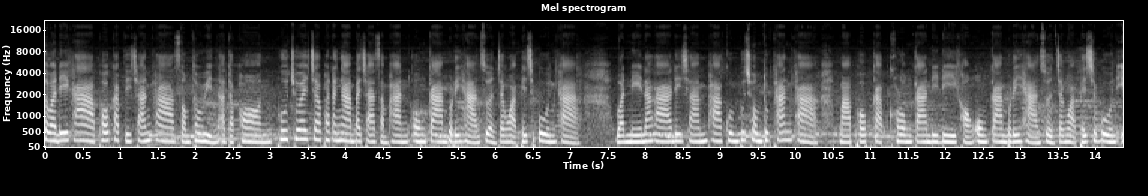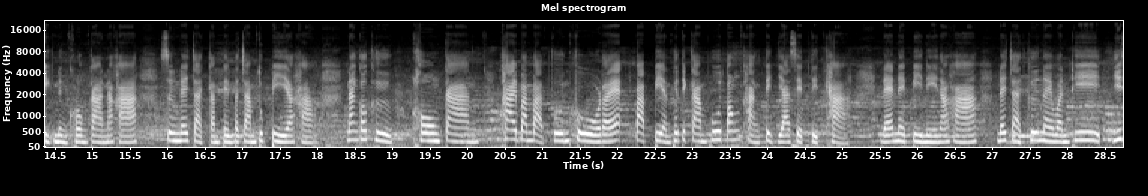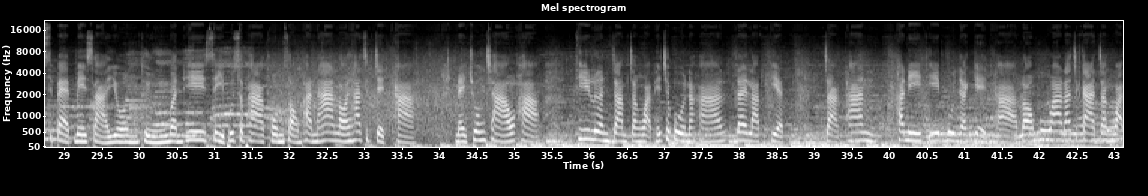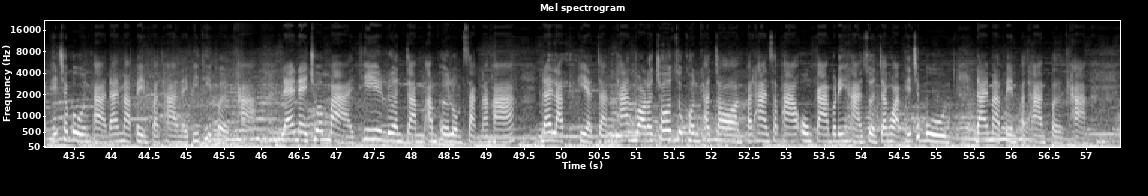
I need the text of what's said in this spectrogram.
สวัสดีค่ะ พบกับดิฉันค่ะ สมทวินอัตพร ผู้ช่วยเจ้าพนักงานประชาสัมพันธ์ องค์การบริหารส่วนจังหวัดเพชรบูรณ์ค่ะ วันนี้นะคะ ดิฉันพาคุณผู้ชมทุกท่านค่ะ มาพบกับโครงการดีๆ ขององค์การบริหารส่วนจังหวัดเพชรบูรณ์อีกหนึ่งโครงการนะคะ ซึ่งได้จัดกันเป็นประจำทุกปีอะค่ะ นั่นก็คือโครงการายบำบัดฟื้นฟูและปรับเปลี่ยนพฤติกรรมผู้ต้องขังติดยาเสพติดค่ะ และในปีนี้นะคะ ได้จัดขึ้นในวันที่ 28 เมษายน ถึงวันที่ 4 พฤษภาคม 2557 ค่ะ ในช่วงเช้าค่ะ ที่เรือนจำจังหวัดเพชรบูรณ์นะคะ ได้รับเกียรติจากท่านคณีทิพย์บุญยเกตค่ะ รองผู้ว่าราชการจังหวัดเพชรบูรณ์ค่ะ ได้มาเป็นประธานในพิธีเปิดค่ะ และในช่วงบ่ายที่เรือนจำอำเภอหล่มสักนะคะ ได้รับเกียรติจากท่านวรโชตสุคนขจร ประธานสภาองค์การบริหารส่วนจังหวัดเพชรบูรณ์ ได้มาเป็นประธานเปิดค่ะ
